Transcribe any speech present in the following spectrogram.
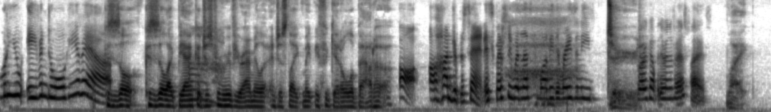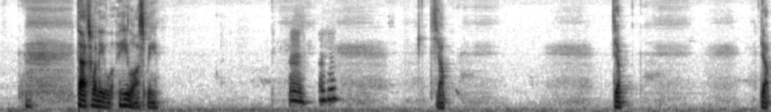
What are you even talking about? Because he's all because he's all like Bianca, just remove your amulet and just like make me forget all about her, Oh, a hundred percent. Especially when that's bloody the reason he dude. broke up with her in the first place. Like, that's when he he lost me. Mm, mm-hmm. Yep. Yep. Yep.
